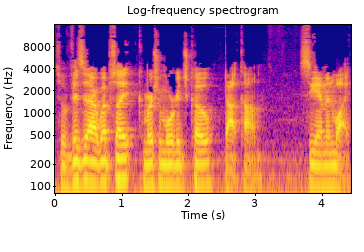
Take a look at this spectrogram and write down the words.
So visit our website, commercialmortgageco.com. CMNY.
